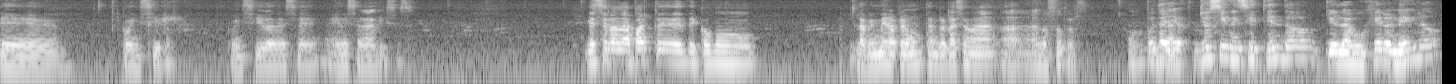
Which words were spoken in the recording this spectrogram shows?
Eh, coincido, coincido en ese, en ese análisis. Esa era la parte de, cómo la primera pregunta en relación a, a- nosotros. Puta, yo, yo sigo insistiendo que el agujero negro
